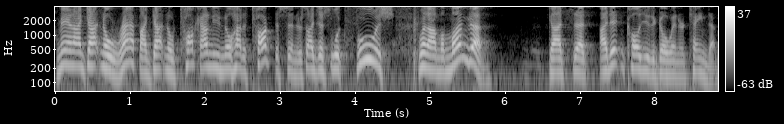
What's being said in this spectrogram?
Man, I got no rap. I got no talk. I don't even know how to talk to sinners. I just look foolish when I'm among them. God said, I didn't call you to go entertain them.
